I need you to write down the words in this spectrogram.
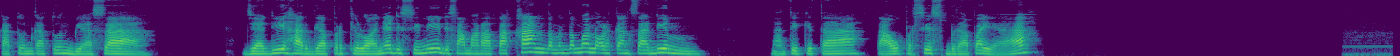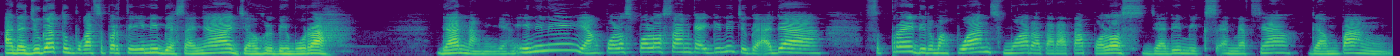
katun-katun biasa. Jadi harga per kiloannya di sini disamaratakan teman-teman oleh Kang Sadim. Nanti kita tahu persis berapa ya. Ada juga tumpukan seperti ini biasanya jauh lebih murah. Dan yang ini nih, yang polos-polosan kayak gini juga ada. Spray di rumah Puan semua rata-rata polos, jadi mix and match-nya gampang.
